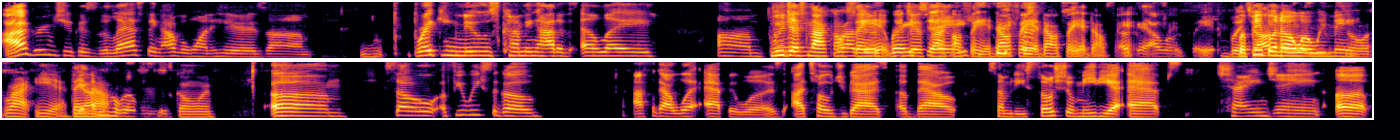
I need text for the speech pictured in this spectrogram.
I agree with you because the last thing I would want to hear is um breaking news coming out of LA. Um, we just not gonna say it. We just not gonna say it. Don't say it. Don't say it. Don't say it. Okay, I won't say it. But, but people know, know what we mean, going. right? Yeah, they know. know where we was going. Um, so a few weeks ago, I forgot what app it was. I told you guys about some of these social media apps changing up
